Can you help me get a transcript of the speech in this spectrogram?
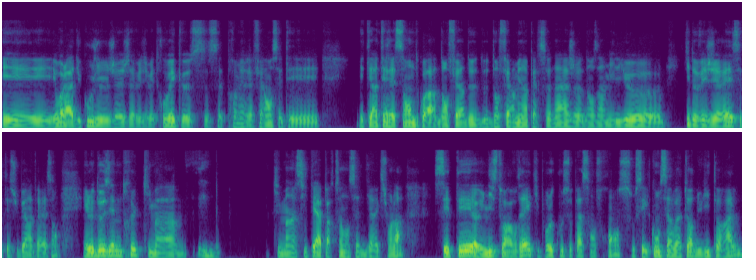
et, voilà du coup j'avais trouvé que ce- cette première référence était intéressante quoi d'enfer- de- de- d'enfermer un personnage dans un milieu euh, qui devait gérer c'était super intéressant. Et le deuxième truc qui m'a incité à partir dans cette direction-là, c'était euh, une histoire vraie qui, pour le coup, se passe en France, où c'est le Conservatoire du littoral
